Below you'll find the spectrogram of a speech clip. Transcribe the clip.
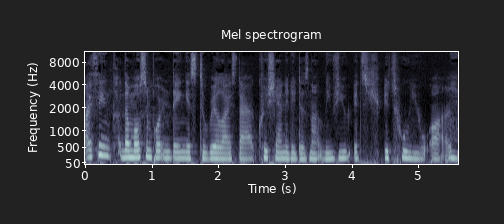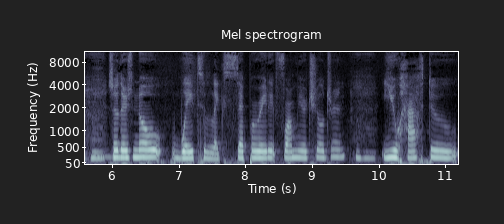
I think the most important thing is to realize that Christianity does not leave you. It's it's who you are. Mm-hmm. So there's no way to like separate it from your children. Mm-hmm. You have to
